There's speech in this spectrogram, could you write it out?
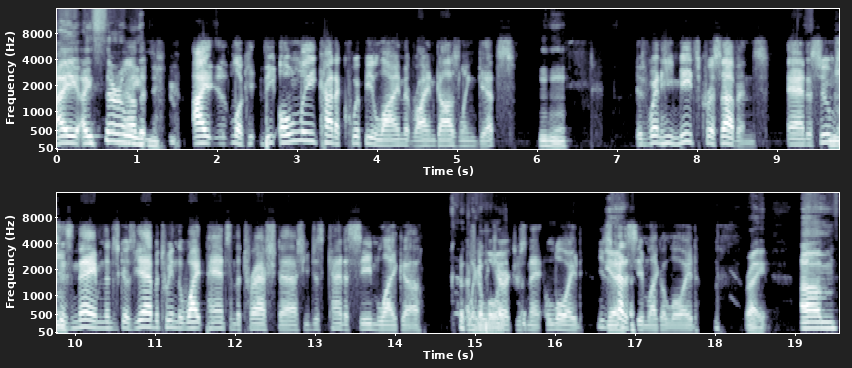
I I thoroughly the- I look the only kind of quippy line that Ryan Gosling gets Mhm. is when he meets Chris Evans and assumes Mhm. his name and then just goes, Yeah, between the white pants and the trash stash, you just kind of seem like a like a Lloyd. character's name. Lloyd. You just Yeah. kind of seem like a Lloyd. Right. Um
